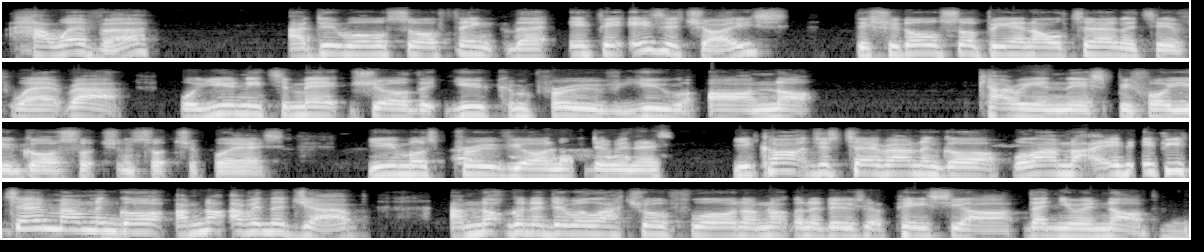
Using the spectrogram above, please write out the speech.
however, I do also think that if it is a choice, there should also be an alternative where, right, well, you need to make sure that you can prove you are not carrying this before you go such and such a place. You must prove you're not doing this. You can't just turn around and go, well, I'm not. If, if you turn around and go, I'm not having the jab, I'm not going to do a lateral flow and I'm not going to do a PCR, then you're a knob. Hmm.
